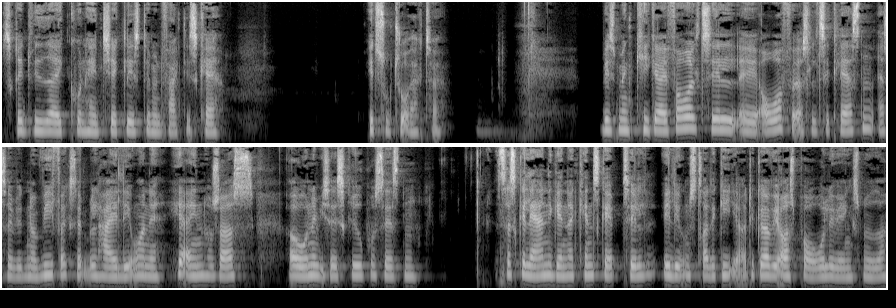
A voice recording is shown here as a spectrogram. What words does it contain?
skridt videre, ikke kun have en tjekliste, men faktisk have et strukturværktøj. Hvis man kigger i forhold til øh, overførsel til klassen, altså når vi for eksempel har eleverne herinde hos os og underviser i skriveprocessen, så skal læreren igen have kendskab til elevens strategier, og det gør vi også på overleveringsmøder.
